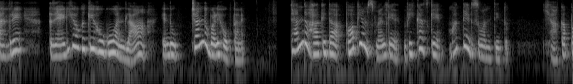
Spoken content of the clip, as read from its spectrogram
ಅಂದರೆ ರೆಡಿ ಆಗೋಕ್ಕೆ ಹೋಗು ಅಂದ್ಲಾ? ಎಂದು ಚಂದು ಬಳಿ ಹೋಗ್ತಾನೆ. ಚಂದು ಹಾಕಿದ ಪರ್ಫ್ಯೂಮ್ ಸ್ಮೆಲ್ಗೆ ವಿಕಾಸ್ಗೆ ಮತ್ತೆ ಇರಿಸುವಂತಿತ್ತು ಯಾಕಪ್ಪ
